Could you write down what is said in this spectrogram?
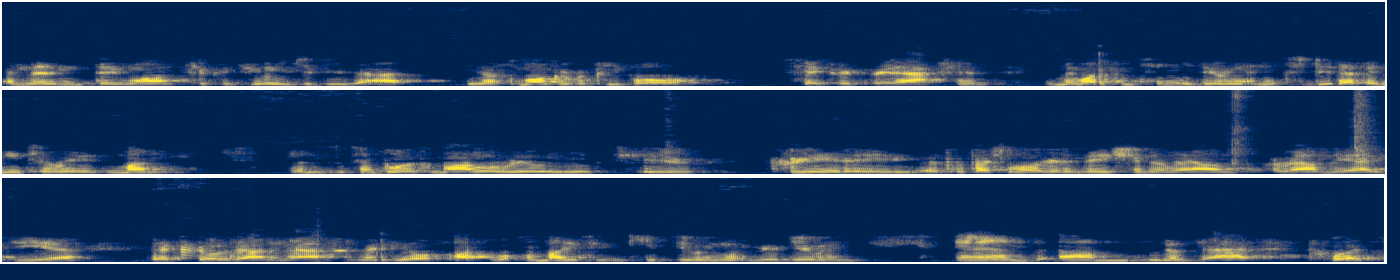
and then they want to continue to do that. You know, a small group of people take a great action, and they want to continue doing it. And to do that, they need to raise money. And the simplest model really is to create a, a professional organization around around the idea that goes out and asks as many people as possible for money so you can keep doing what you're doing. And, um, you know, that puts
